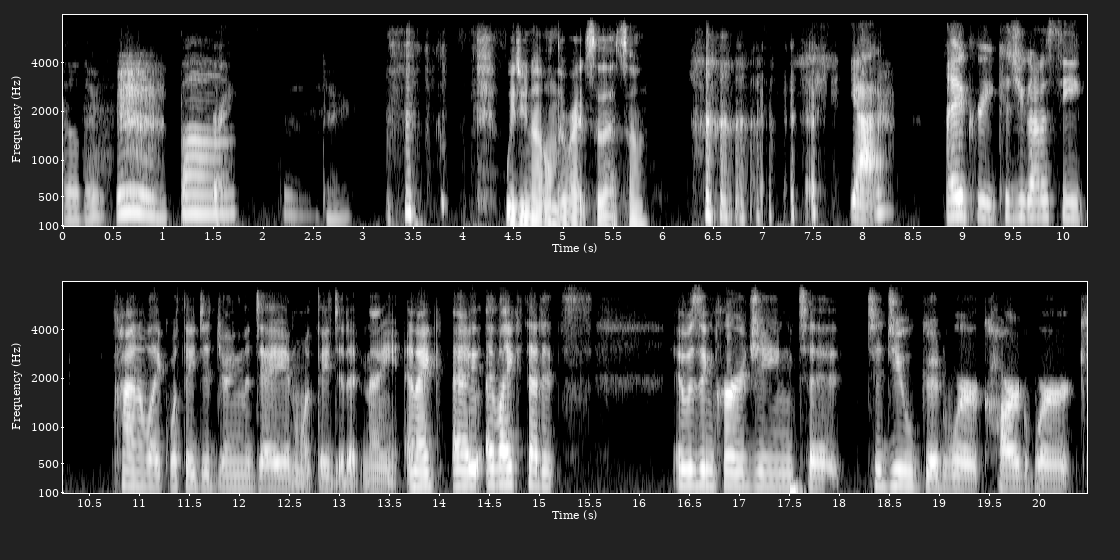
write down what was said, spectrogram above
Builder. Bob Right. Builder. We do not own the rights to that song. yeah, I agree because you got to see kind of like what they did during the day and what they did at night, and I, I I like that it's it was encouraging to to do good work, hard work,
